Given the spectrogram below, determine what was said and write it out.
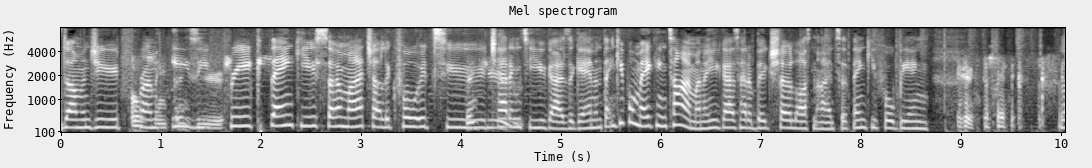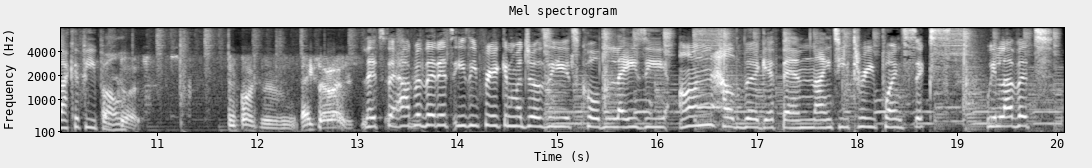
Dom and Jude from Awesome, Easy you. Freak, thank you so much. I look forward to chatting to you guys again, and thank you for making time. I know you guys had a big show last night, so thank you for being like a people. Thanks so much. Let's out with it. It's Easy Freak and Majozi. It's called Lazy on Helderberg FM 93.6. We love it.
